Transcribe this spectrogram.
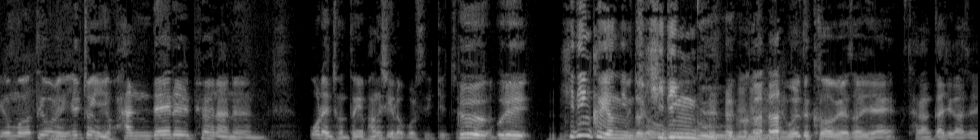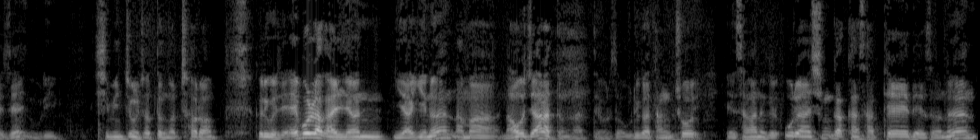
이거 뭐 어떻게 보면 일종의 환대를 표현하는 오랜 전통의 방식이라고 볼 수 있겠죠. 그 우리 히딩크 형님도 그렇죠. 히딩구. 네, 월드컵에서 이제 4강까지 가서 이제 우리 시민증을 줬던 것처럼 그리고 이제 에볼라 관련 이야기는 아마 나오지 않았던 것 같아요. 그래서 우리가 당초 예상하는 그 우려한 심각한 사태에 대해서는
